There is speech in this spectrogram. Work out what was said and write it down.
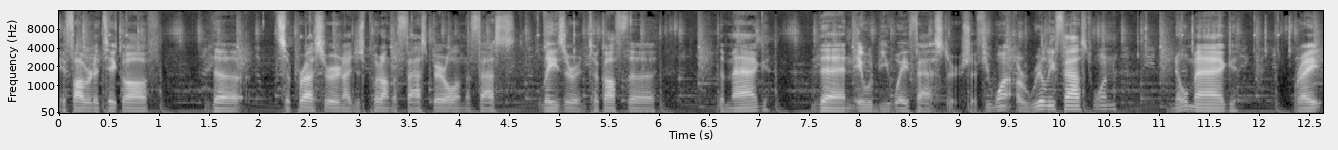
if I were to take off the suppressor and I just put on the fast barrel and the fast laser and took off the the mag, then it would be way faster. So if you want a really fast one, no mag, right?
